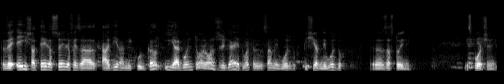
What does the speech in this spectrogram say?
В эйш атера сойрев из авира микулкал. И огонь Тора, он сжигает вот этот самый воздух, пещерный воздух застойный, испорченный.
